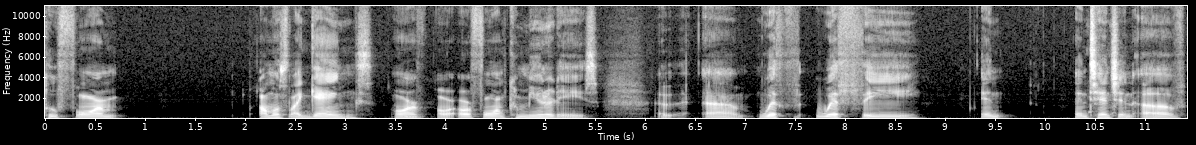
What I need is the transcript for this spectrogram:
who form almost like gangs or or, or form communities uh, um, with with the in, intention of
